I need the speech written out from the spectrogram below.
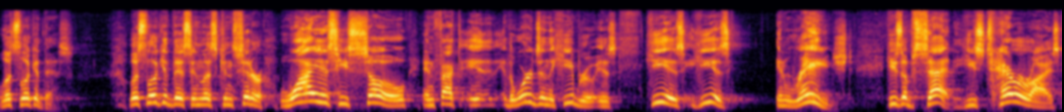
Let's look at this. Let's look at this and let's consider why is he so in fact the words in the Hebrew is he is he is enraged. He's upset, he's terrorized,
